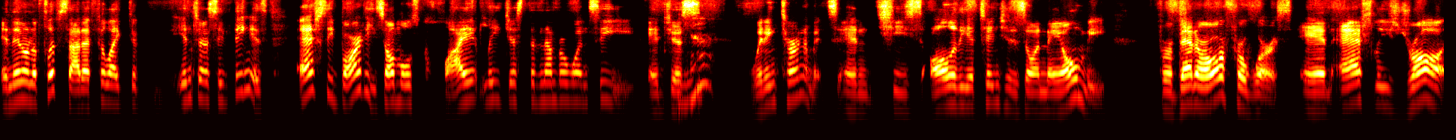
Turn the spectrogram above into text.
And then on the flip side, I feel like the interesting thing is Ashleigh Barty's almost quietly just the number one seed and just yeah. winning tournaments. And she's all of the attention is on Naomi for better or for worse. And Ashleigh's draw,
